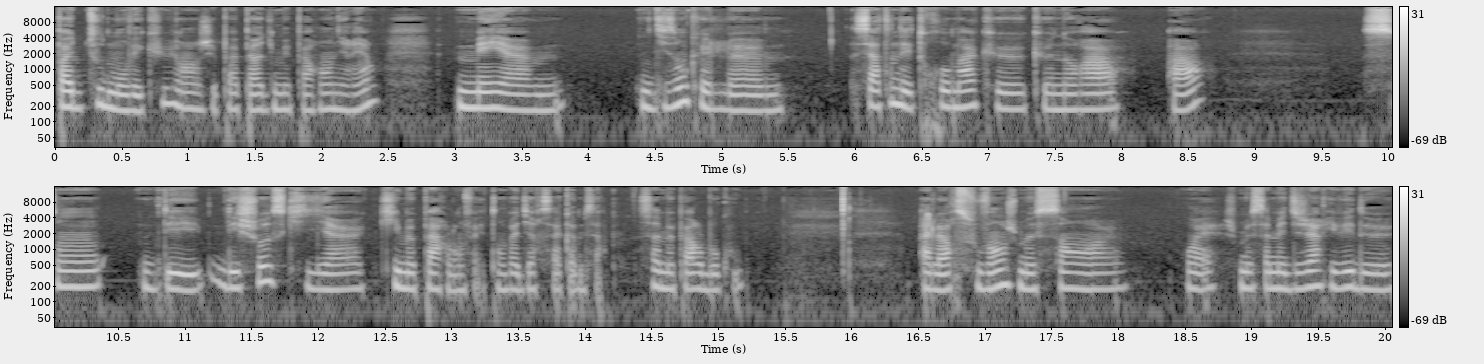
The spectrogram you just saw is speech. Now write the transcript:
pas du tout de mon vécu. Hein, J'ai pas perdu mes parents ni rien. Mais disons que certains des traumas que, que Nora a sont des, des choses qui, qui me parlent en fait. On va dire ça comme ça. Ça me parle beaucoup. Alors souvent, je me sens... Euh, ouais, je me, ça m'est déjà arrivé de,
